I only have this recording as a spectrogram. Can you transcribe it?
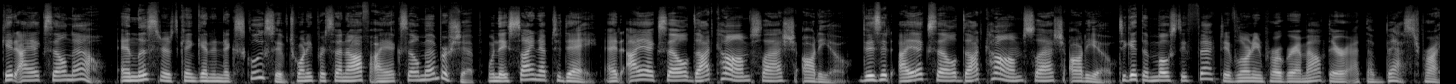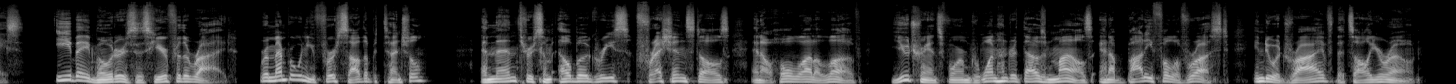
Get IXL now. And listeners can get an exclusive 20% off IXL membership when they sign up today at IXL.com/audio. Visit IXL.com/audio to get the most effective learning program out there at the best price. eBay Motors is here for the ride. Remember when you first saw the potential? And then through some elbow grease, fresh installs, and a whole lot of love, you transformed 100,000 miles and a body full of rust into a drive that's all your own.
